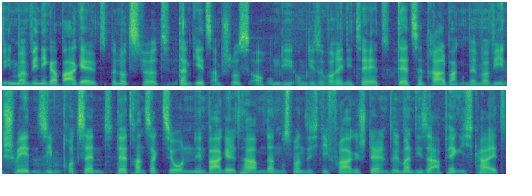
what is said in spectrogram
immer weniger Bargeld benutzt wird, dann geht es am Schluss auch um die, um die Souveränität der Zentralbanken. Wenn wir wie in Schweden sieben Prozent der Transaktionen in Bargeld haben, dann muss man sich die Frage stellen, will man diese Abhängigkeit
